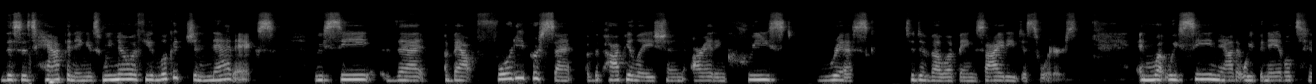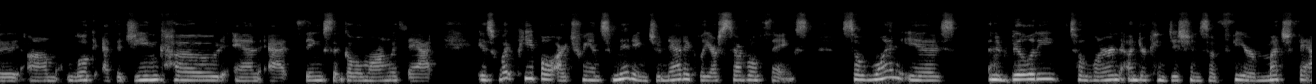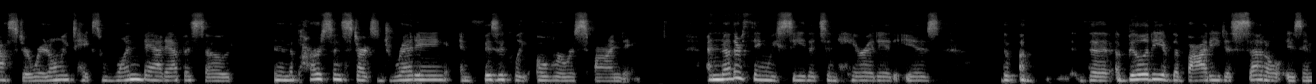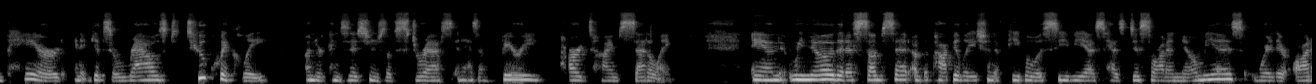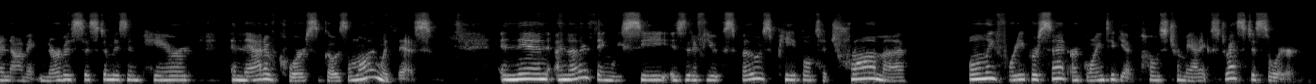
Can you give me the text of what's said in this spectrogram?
this is happening is we know if you look at genetics, we see that about 40% of the population are at increased risk to develop anxiety disorders. And what we see now that we've been able to um, look at the gene code and at things that go along with that is what people are transmitting genetically are several things. So, one is an ability to learn under conditions of fear much faster, where it only takes one bad episode and then the person starts dreading and physically over responding. Another thing we see that's inherited is the, the ability of the body to settle is impaired and it gets aroused too quickly under conditions of stress and has a very hard time settling. And we know that a subset of the population of people with CVS has dysautonomias, where their autonomic nervous system is impaired. And that, of course, goes along with this. And then another thing we see is that if you expose people to trauma, only 40% are going to get post traumatic stress disorder.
